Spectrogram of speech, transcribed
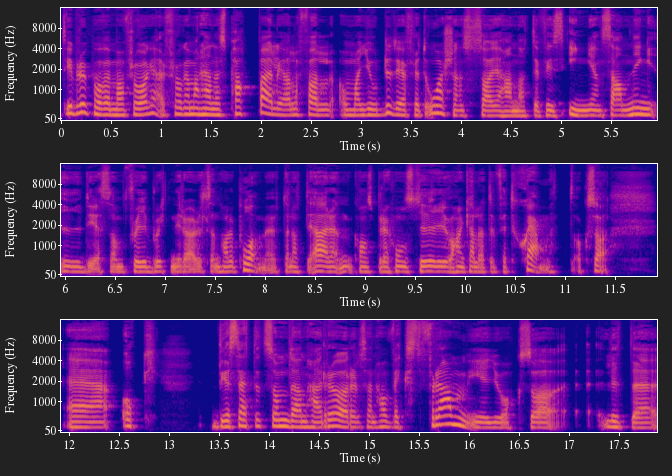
Det beror på vem man frågar. Frågar man hennes pappa, eller i alla fall om man gjorde det för ett år sedan, så sa ju han att det finns ingen sanning i det som Free Britney-rörelsen håller på med, utan att det är en konspirationsteori och han kallar det för ett skämt också. Eh, och det sättet som den här rörelsen har växt fram är ju också lite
